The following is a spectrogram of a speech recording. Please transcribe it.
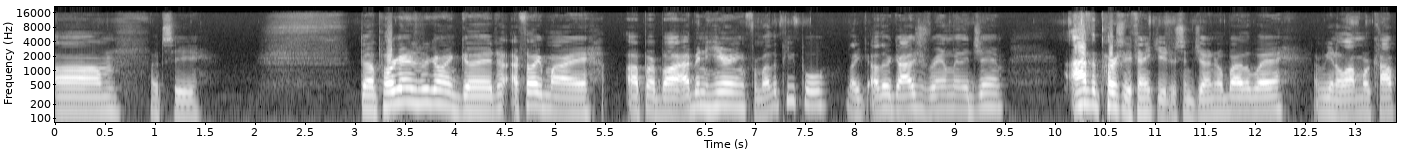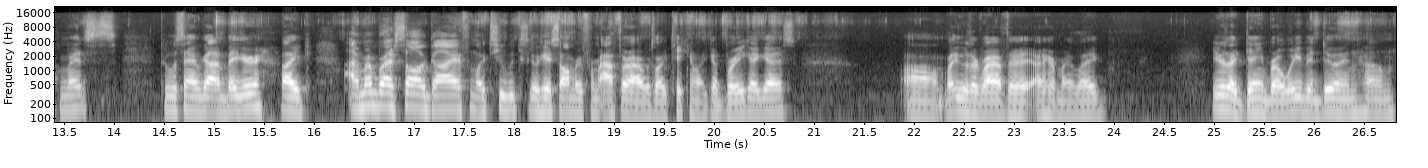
um, let's see. The programs were going good. I feel like my upper body. I've been hearing from other people, like other guys just randomly in the gym. I have to personally thank you, just in general, by the way. I'm getting a lot more compliments. People saying I've gotten bigger. Like I remember I saw a guy from like two weeks ago. He saw me from after I was like taking like a break, I guess. Um, like he was like right after I hurt my leg. He was like, "Dang, bro, what have you been doing?" Um,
